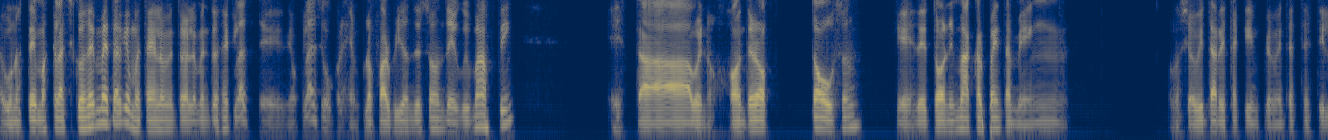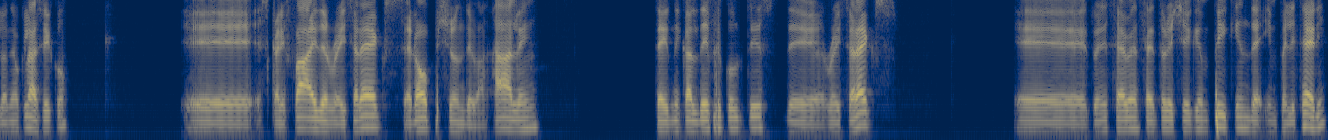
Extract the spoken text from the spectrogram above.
algunos temas clásicos de metal que muestran elementos, elementos de clase, neoclásico, por ejemplo, Far Beyond the Sun de Wim Mafting. Está, bueno, Hunter of Thousand, que es de Tony McAlpine, también conocido guitarrista que implementa este estilo neoclásico. Eh, Scarify de Razer X, Eruption de Van Halen, Technical Difficulties de Razer X, 27th eh, Century Chicken Picking de Impellitteri.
